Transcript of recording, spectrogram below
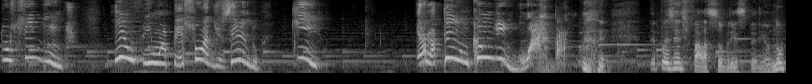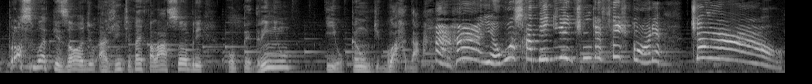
do seguinte: eu vi uma pessoa dizendo que ela tem um cão de guarda. Depois a gente fala sobre esse Pedrinho. No próximo episódio, a gente vai falar sobre o Pedrinho e o cão de guarda. Aham, eu vou saber direitinho dessa história. Tchau!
